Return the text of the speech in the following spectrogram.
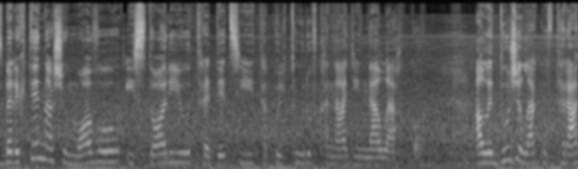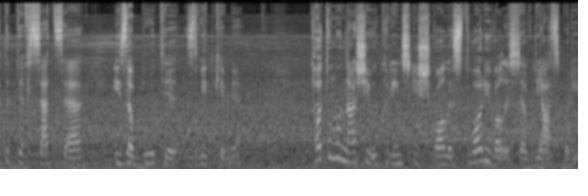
Зберегти нашу мову, історію, традиції та культуру в Канаді нелегко, але дуже легко втратити все це і забути звідки ми. То тому наші українські школи створювалися в діаспорі,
